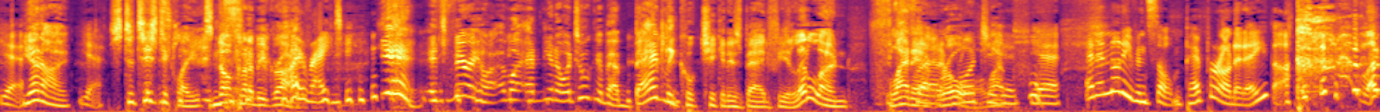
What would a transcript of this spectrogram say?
yeah. you know, Yeah. statistically, it's not going to be great. High rating. Yeah, it's very high. Like, And you know, we're talking about badly cooked chicken is bad for you, let alone flat, out raw. Like, chicken. phew. yeah. And then not even salt and pepper on it either. like,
